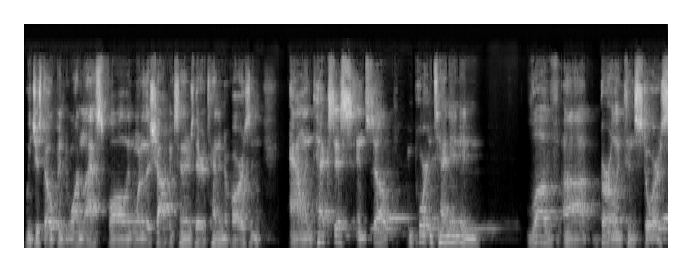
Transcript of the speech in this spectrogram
we just opened one last fall in one of the shopping centers. They're a tenant of ours in Allen, Texas. And so, important tenant and love uh, Burlington stores.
